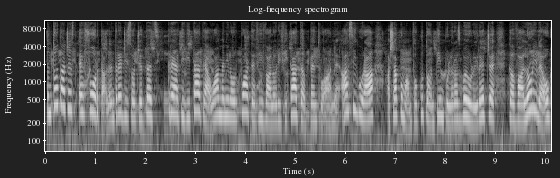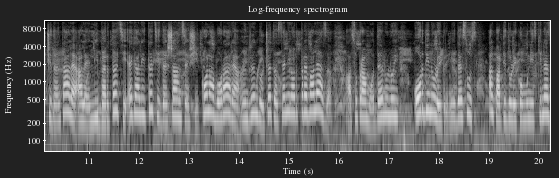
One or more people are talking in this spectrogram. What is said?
În tot acest efort al întregii societăți, creativitatea oamenilor poate fi valorificată pentru a ne asigura, așa cum am făcut-o în timpul războiului rece, că valorile occidentale ale libertății, egalității de șanse și colaborarea în rândul cetățenilor prevalează asupra modelului ordinului primit de sus al Partidului Comunist Chinez,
